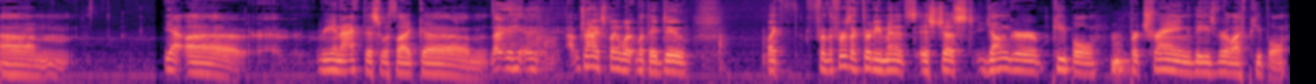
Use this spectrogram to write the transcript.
um, yeah, uh, reenact this with like um, I'm trying to explain what what they do. For the first like 30 minutes, it's just younger people portraying these real life people,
